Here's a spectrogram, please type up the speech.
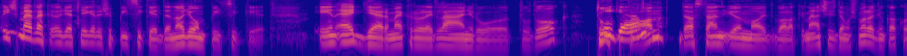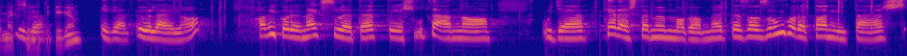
ismerlek ugye téged is egy picikét, de nagyon picikét. Én egy gyermekről, egy lányról tudok, tudtam, Igen. de aztán jön majd valaki más is, de most maradjunk, akkor megszületik, igen? Igen, ő Leila. Amikor ő megszületett, és utána ugye kerestem önmagam, mert ez a zongora tanítás,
